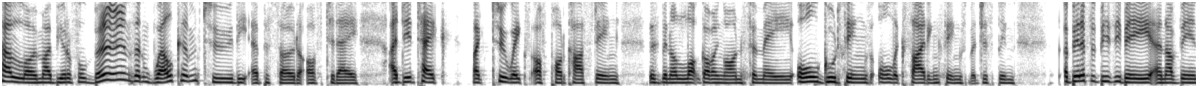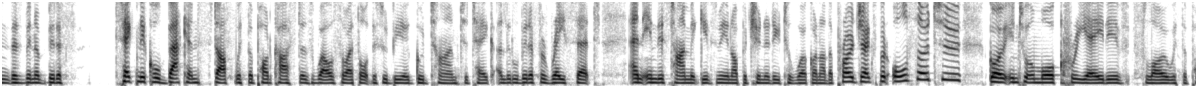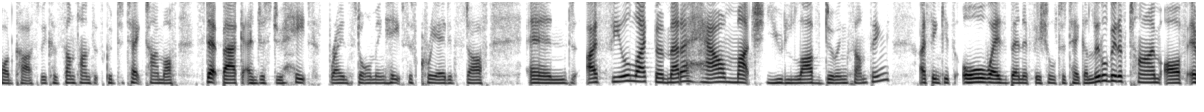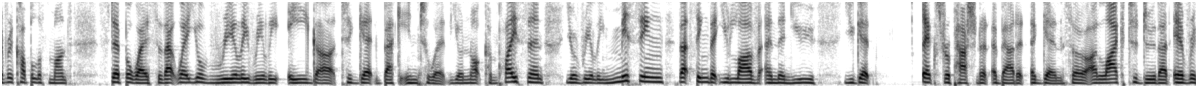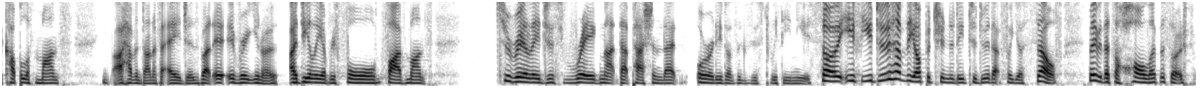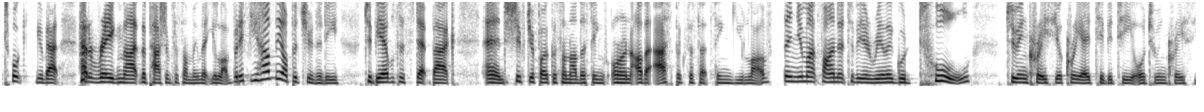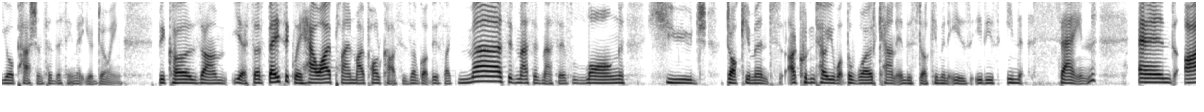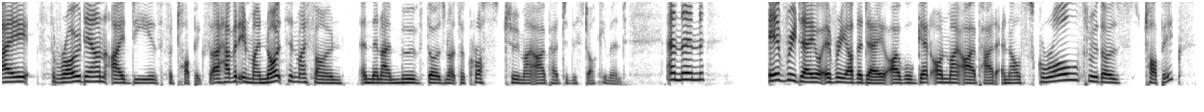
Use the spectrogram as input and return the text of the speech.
Hello, my beautiful boons, and welcome to the episode of today. I did take like two weeks off podcasting. There's been a lot going on for me, all good things, all exciting things, but just been a bit of a busy bee. And I've been, there's been a bit of technical back end stuff with the podcast as well. So I thought this would be a good time to take a little bit of a reset. And in this time, it gives me an opportunity to work on other projects, but also to go into a more creative flow with the podcast because sometimes it's good to take time off, step back, and just do heaps of brainstorming, heaps of creative stuff. And I feel like no matter how much you love doing something, I think it's always beneficial to take a little bit of time off every couple of months, step away, so that way you're really, really eager to get back into it. You're not complacent. You're really missing that thing that you love, and then you you get extra passionate about it again. So I like to do that every couple of months. I haven't done it for ages, but every, you know, ideally every four, five months, to really just reignite that passion that already does exist within you. So, if you do have the opportunity to do that for yourself, maybe that's a whole episode talking about how to reignite the passion for something that you love. But if you have the opportunity to be able to step back and shift your focus on other things or on other aspects of that thing you love, then you might find it to be a really good tool to increase your creativity or to increase your passion for the thing that you're doing because um, yeah so basically how i plan my podcast is i've got this like massive massive massive long huge document i couldn't tell you what the word count in this document is it is insane and I throw down ideas for topics. I have it in my notes in my phone, and then I move those notes across to my iPad to this document. And then every day or every other day, I will get on my iPad and I'll scroll through those topics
